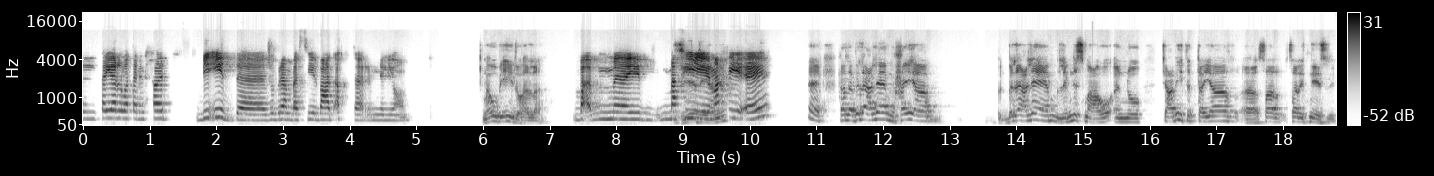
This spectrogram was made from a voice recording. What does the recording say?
التيار الوطني الحر بايد آه، جبران باسيل بعد أكثر من اليوم. ما هو بايده هلا؟ ما في ما في إيه؟ إيه هلا بالإعلام حقيقة بالإعلام اللي بنسمعه إنه شعبية التيار آه، صار صارت نازلة.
